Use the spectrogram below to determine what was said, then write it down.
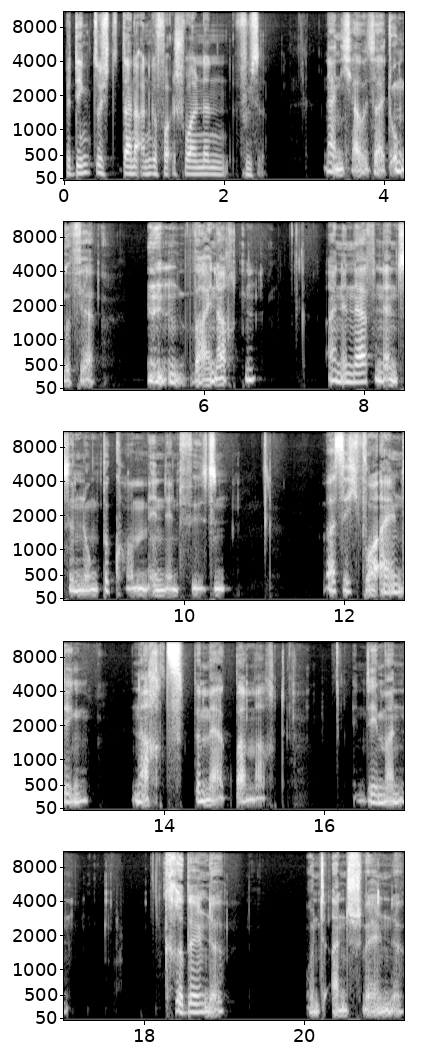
bedingt durch deine angeschwollenen Füße? Nein, ich habe seit ungefähr Weihnachten eine Nervenentzündung bekommen in den Füßen, was sich vor allen Dingen nachts bemerkbar macht, indem man kribbelnde und anschwellende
